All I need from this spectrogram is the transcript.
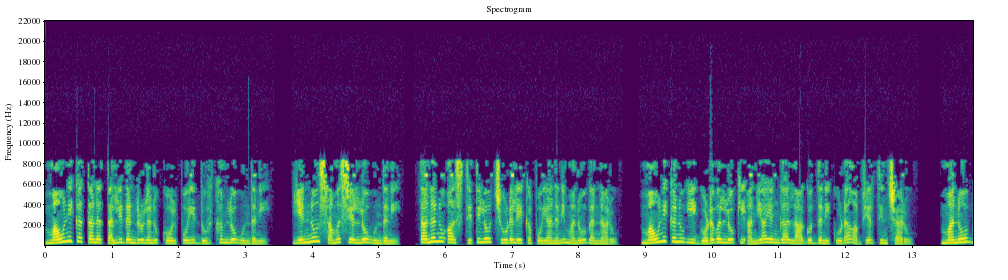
మౌనిక తన తల్లిదండ్రులను కోల్పోయి దుఃఖంలో ఉందని ఎన్నో సమస్యల్లో ఉందని తనను ఆ స్థితిలో చూడలేకపోయానని మనోగ్ అన్నారు. మౌనికను ఈ గొడవల్లోకి అన్యాయంగా లాగొద్దని కూడా అభ్యర్థించారు. మనోగ్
